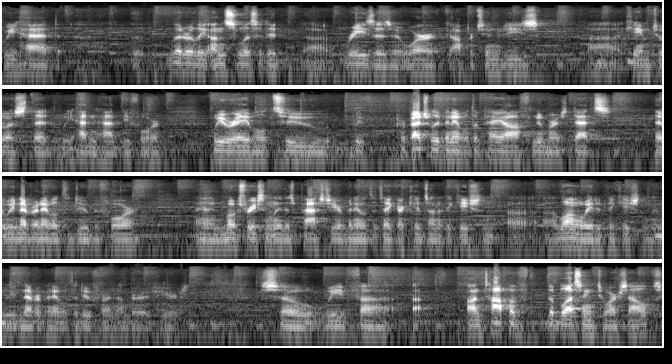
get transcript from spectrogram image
We had uh, literally unsolicited uh, raises at work, opportunities uh, came to us that we hadn't had before. We were able to, we've perpetually been able to pay off numerous debts that we'd never been able to do before. And most recently, this past year, been able to take our kids on a vacation, uh, a long-awaited vacation that we've never been able to do for a number of years. So we've, uh, uh on top of the blessing to ourselves,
